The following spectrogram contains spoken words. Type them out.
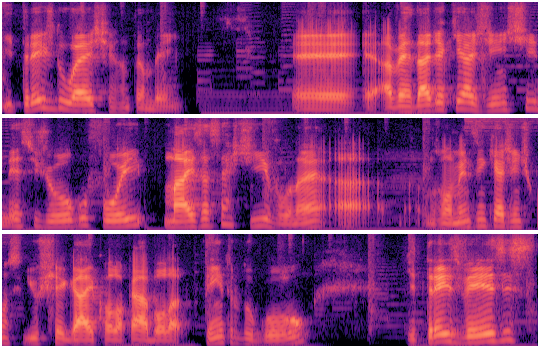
e três do West Ham também. É, a verdade é que a gente, nesse jogo, foi mais assertivo, né? A, nos momentos em que a gente conseguiu chegar e colocar a bola dentro do gol, de três vezes,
